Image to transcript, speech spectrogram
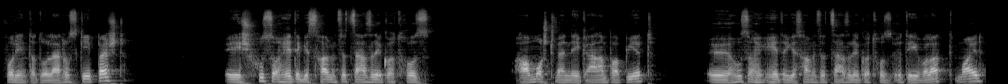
forint a dollárhoz képest, és 27,35%-ot hoz, ha most vennék állampapírt, 27,35%-ot hoz 5 év alatt majd,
